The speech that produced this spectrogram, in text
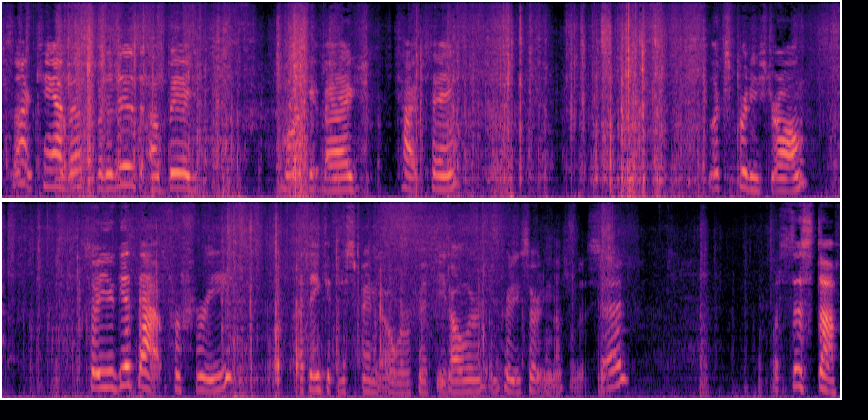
it's not canvas, but it is a big market bag type thing. Looks pretty strong. So you get that for free. I think if you spend over $50, I'm pretty certain that's what it said. What's this stuff?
